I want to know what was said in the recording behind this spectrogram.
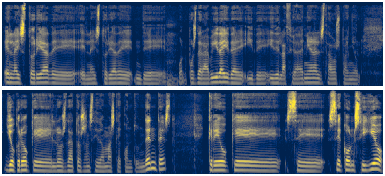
en la historia de, en la historia de, bueno, pues de la vida y de, y de la ciudadanía en el Estado español. Yo creo que los datos han sido más que contundentes. Creo que se, se consiguió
